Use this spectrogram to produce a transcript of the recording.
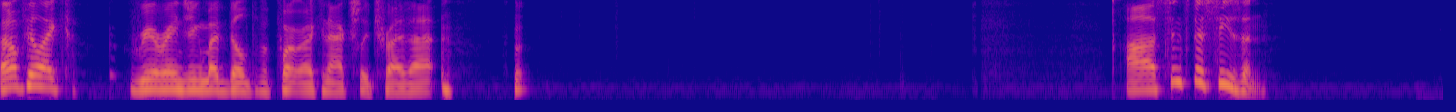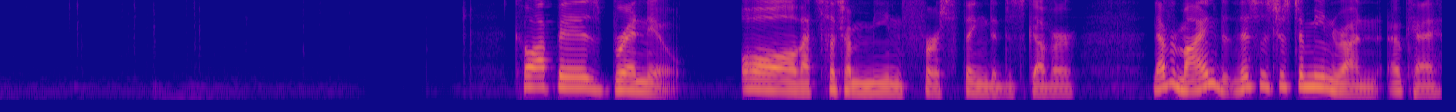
I don't feel like rearranging my build to a point where I can actually try that. uh, since this season. Co-op is brand new. Oh, that's such a mean first thing to discover. Never mind. This is just a mean run. Okay.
